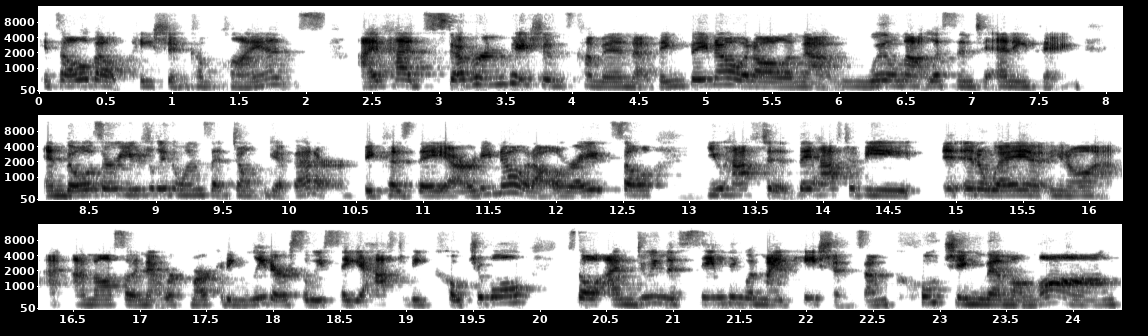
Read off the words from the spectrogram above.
it's all about patient compliance. I've had stubborn patients come in that think they know it all and that will not listen to anything. And those are usually the ones that don't get better because they already know it all, right? So you have to, they have to be, in a way, you know, I'm also a network marketing leader. So we say you have to be coachable. So I'm doing the same thing with my patients. I'm coaching them along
